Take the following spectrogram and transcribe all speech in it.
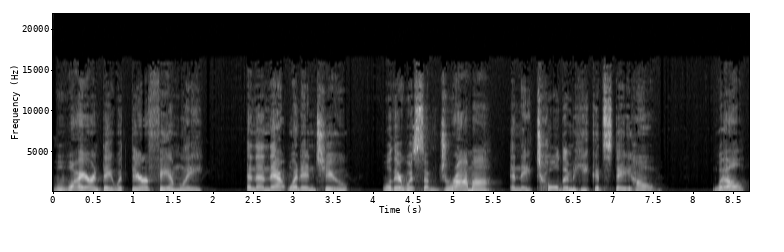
well, why aren't they with their family? And then that went into, well, there was some drama and they told him he could stay home. Well,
